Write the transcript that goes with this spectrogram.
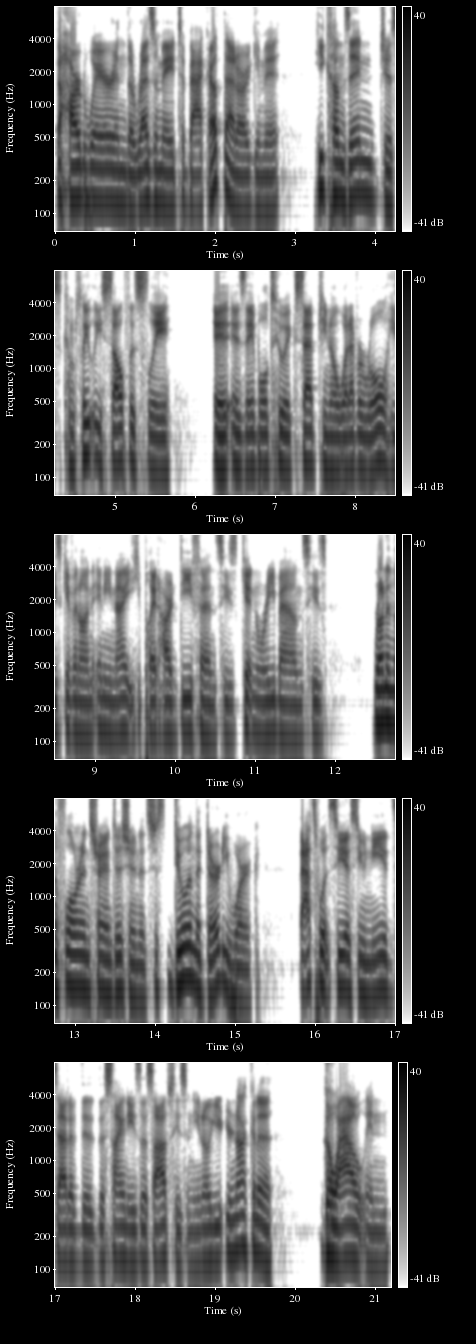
the hardware and the resume to back up that argument. He comes in just completely selflessly is able to accept, you know, whatever role he's given on any night. He played hard defense, he's getting rebounds, he's running the floor in transition. It's just doing the dirty work that's what CSU needs out of the the signees this offseason. You know, you're not to go out and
